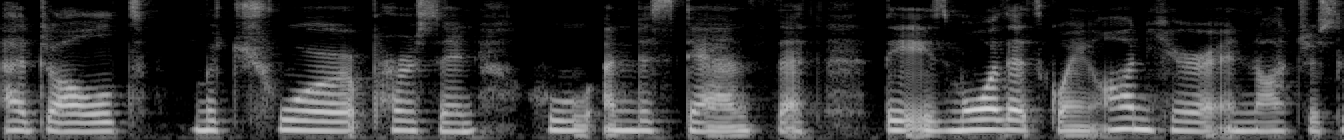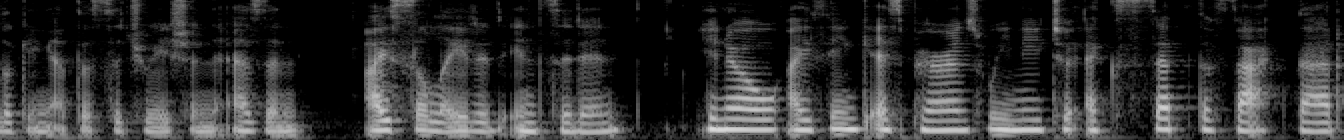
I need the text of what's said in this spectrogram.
adult mature person who understands that there is more that's going on here and not just looking at the situation as an isolated incident you know, I think as parents, we need to accept the fact that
